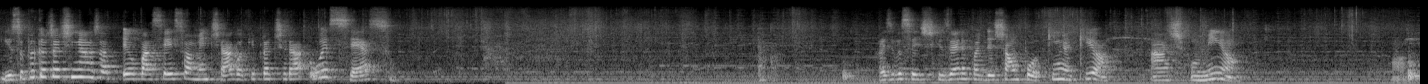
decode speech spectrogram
Isso porque eu já tinha, já, eu passei somente água aqui pra tirar o excesso. Mas se vocês quiserem, pode deixar um pouquinho aqui, ó, a espuminha, ó. ó.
